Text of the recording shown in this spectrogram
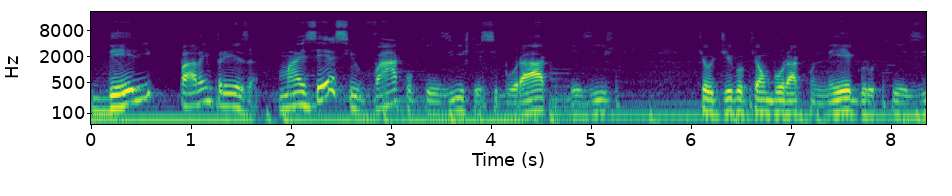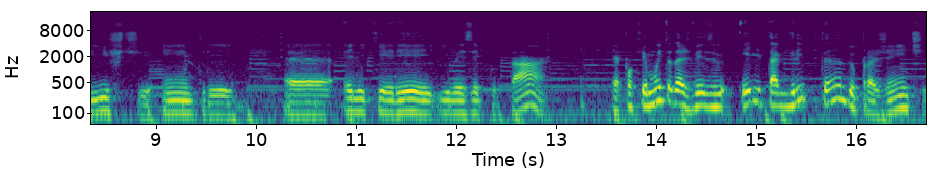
dele para a empresa. Mas esse vácuo que existe, esse buraco que existe, que eu digo que é um buraco negro que existe entre é, ele querer e o executar, é porque muitas das vezes ele está gritando para a gente,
